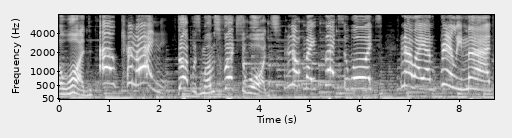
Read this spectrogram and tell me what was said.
award? Oh, come on. That was Mum's Flex Awards. Not my Flex Awards. Now I am really mad.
